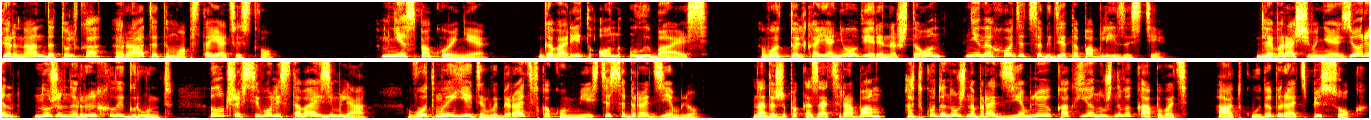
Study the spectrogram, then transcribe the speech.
Фернандо только рад этому обстоятельству. «Мне спокойнее», — говорит он, улыбаясь. Вот только я не уверена, что он не находится где-то поблизости. Для выращивания зерен нужен рыхлый грунт, лучше всего листовая земля. Вот мы и едем выбирать, в каком месте собирать землю. Надо же показать рабам, откуда нужно брать землю и как ее нужно выкапывать, а откуда брать песок.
